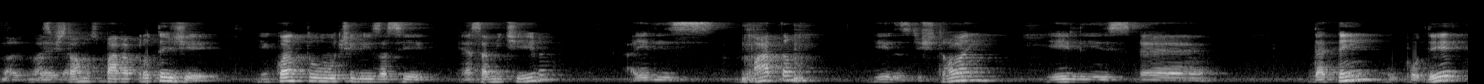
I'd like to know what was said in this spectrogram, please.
Nós, nós estamos para proteger. Enquanto utiliza-se essa mentira, aí eles matam, eles destroem, eles é, detém o poder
